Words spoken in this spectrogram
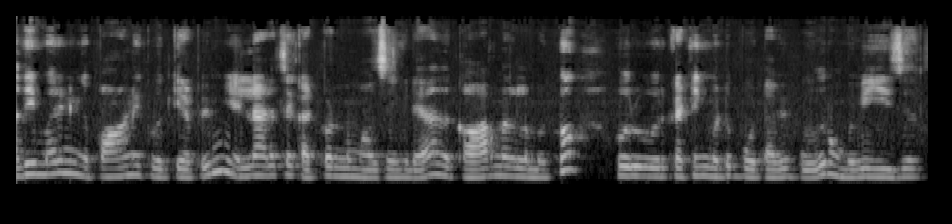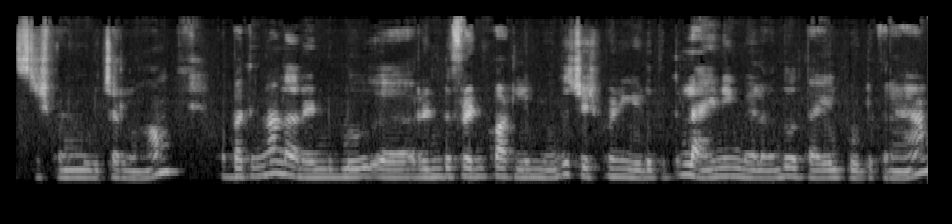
அதே மாதிரி நீங்கள் பானைக்கு வைக்கிறப்பையும் எல்லா இடத்தையும் கட் பண்ணணும் அவசியம் கிடையாது. அந்த கார்னரில் மட்டும் ஒரு ஒரு கட்டிங் மட்டும் போட்டாவே போதும். ரொம்பவே ஈஸியாக ஸ்டிச் பண்ணி முடிச்சிடலாம். இப்போ பார்த்தீங்கன்னா நான் ரெண்டு ப்ளூ ரெண்டு ஃப்ரண்ட் பார்ட்லேயும் வந்து ஸ்டிச் பண்ணி எடுத்துட்டு லைனிங் மேலே வந்து ஒரு தையல் போட்டுக்கிறேன்.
